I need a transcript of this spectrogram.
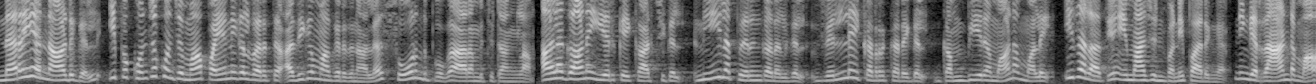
நிறைய நாடுகள் இப்ப கொஞ்சம் கொஞ்சமா பயணிகள் வரத்து அதிகமாகிறதுனால சோர்ந்து போக ஆரம்பிச்சிட்டாங்களாம். அழகான இயற்கை காட்சிகள் நீல பெருங்கடல்கள் வெள்ளை கடற்கரைகள் கம்பீரமான மலை இதெல்லாத்தையும் இமேஜின் பண்ணி பாருங்க. நீங்க ரேண்டமா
